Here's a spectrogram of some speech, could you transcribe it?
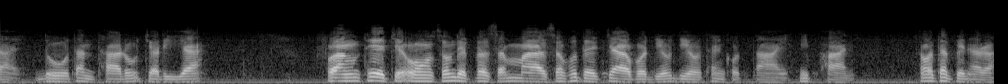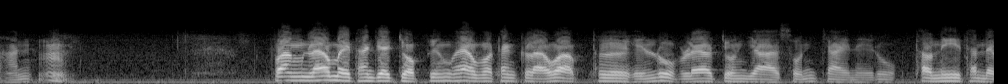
ได้ ดูท่านทารุจริยะ ฟังเทศเจ้าองค์สมเด็จพระสัมมาสัมพุทธเจ้าประเดี๋ยวเดียวท่านก็ตายนิพพาน เพราะท่านเป็นอรหันต์ฟังแล้วไม่ทันจะจบเพียงแค่ว่าท่านกล่าวว่า เธอเห็นรูปแล้วจนอย่าสนใจในรูป เท่านี้ท่านได้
